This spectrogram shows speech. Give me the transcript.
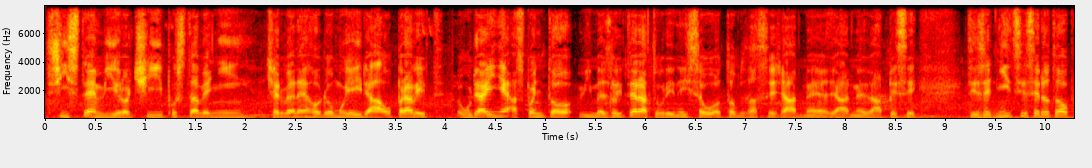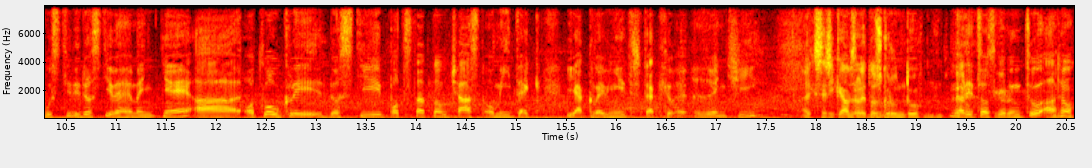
třístém výročí postavení Červeného domu jej dá opravit. Údajně, aspoň to víme z literatury, nejsou o tom zase žádné, žádné zápisy, ty ředníci se do toho pustili dosti vehementně a otloukli dosti podstatnou část omítek, jak vevnitř, tak zvenčí. A jak se říká, vzali to z gruntu? Vzali to z gruntu, ano.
